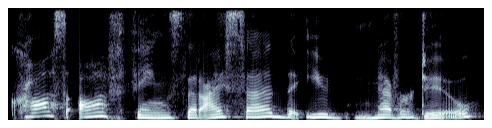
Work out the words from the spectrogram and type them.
Cross off things that I said that you'd never do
